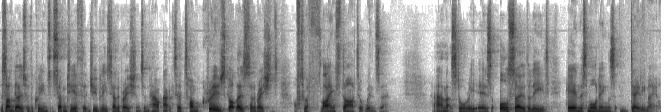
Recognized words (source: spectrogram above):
The Sun goes with the Queen's 70th Jubilee celebrations and how actor Tom Cruise got those celebrations off to a flying start at Windsor. And that story is also the lead in this morning's Daily Mail.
